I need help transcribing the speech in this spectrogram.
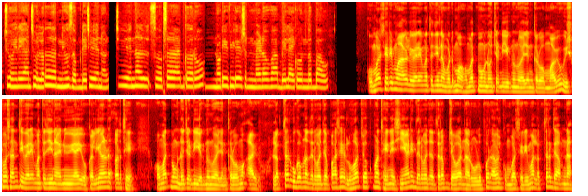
આપ જોઈ રહ્યા છો લખર news update channel. Channel subscribe કરો નોટિફિકેશન મેળવવા બેલ આઇકોન દબાવો. કુંભારશેરીમાં આવેલ વેરાઈ માતાજીના મઠમાં હોમતમોગ નવચંડી યજ્ઞનું આયોજન કરવામાં આવ્યું. વિશ્વ શાંતિ વેરાઈ માતાજીના અનુયાયીઓ કલ્યાણ અર્થે હોમતમોગ નજરડી યજ્ઞનું આયોજન કરવામાં આવ્યું. લખતર ઉગમના દરવાજા પાસે લુહાર ચોકમાં થઈને શિયાળી દરવાજા તરફ જવાના રોડ ઉપર આવેલ કુંભાશેરીમાં લખતર ગામના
